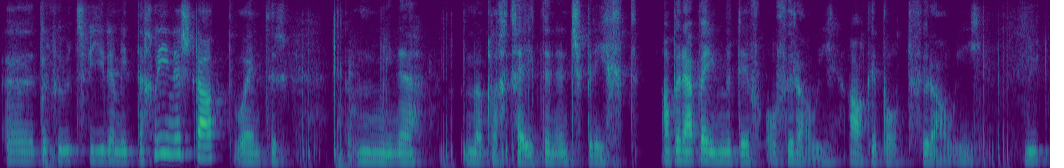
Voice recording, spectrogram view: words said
äh, der feiern mit der kleinen Stadt, wo meinen Möglichkeiten entspricht. Aber eben immer auch für alle Angebote, für alle Leute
